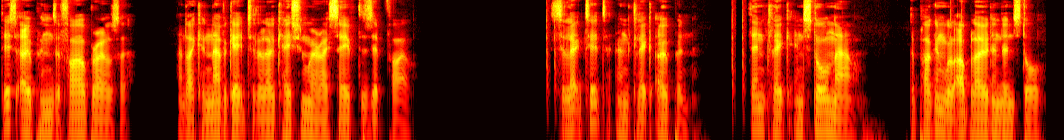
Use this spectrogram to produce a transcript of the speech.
This opens a file browser, and I can navigate to the location where I saved the zip file. Select it and click Open. Then click Install Now. The plugin will upload and install.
